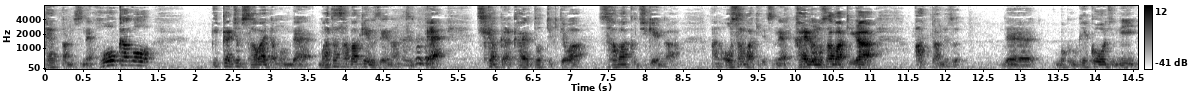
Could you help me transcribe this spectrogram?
流行ったんですね。放課後一回ちょっと騒いだもんでまた裁けるぜなんて言って近くからカエル取ってきては裁く事件があのお裁きですね。カエルの裁きがあったんです。で僕下校時に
